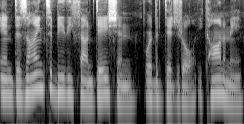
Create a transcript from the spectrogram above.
and designed to be the foundation for the digital economy.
